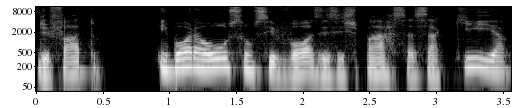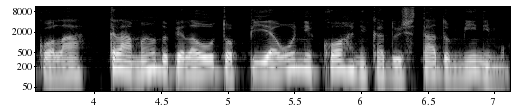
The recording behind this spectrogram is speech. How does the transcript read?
De fato, embora ouçam-se vozes esparsas aqui e acolá clamando pela utopia unicórnica do Estado mínimo,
